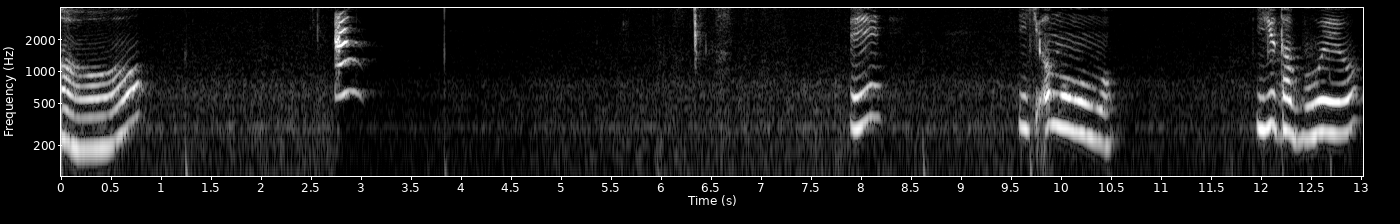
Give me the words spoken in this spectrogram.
어? 에? 이게 어머머머 이게 다 뭐예요?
